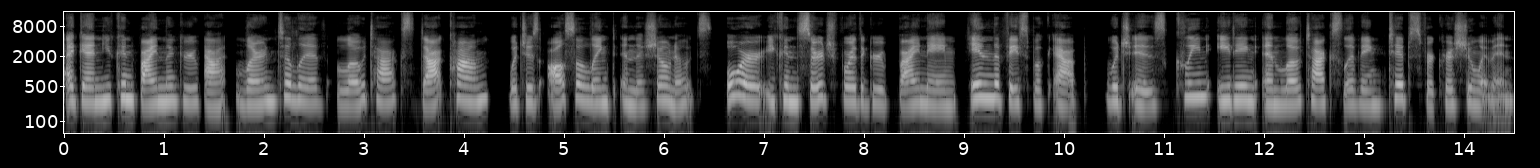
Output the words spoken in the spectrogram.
Again, you can find the group at learntolivelowtox.com, which is also linked in the show notes, or you can search for the group by name in the Facebook app, which is Clean Eating and Low Tox Living Tips for Christian Women.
